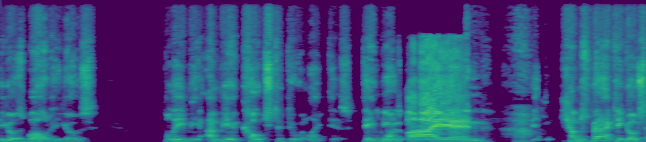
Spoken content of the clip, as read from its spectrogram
He goes, Baldy, he goes, believe me, I'm being coached to do it like this. They you want lying. He comes back and he goes,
